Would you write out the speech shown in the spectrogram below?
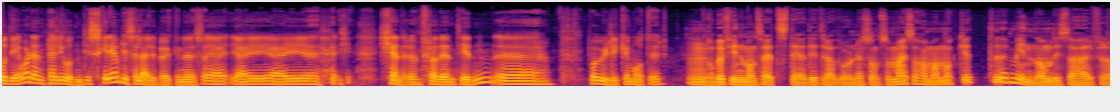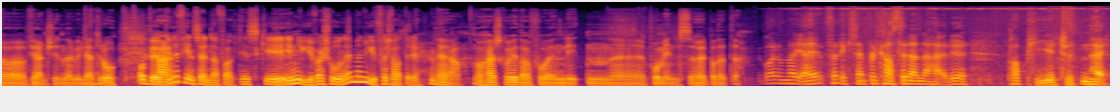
Og det var den perioden de skrev disse lærebøkene, så jeg, jeg, jeg kjenner dem fra den tiden eh, på ulike måter. Mm, og Befinner man seg et sted i 30-årene sånn som meg, så har man nok et eh, minne om disse her fra fjernsynet, vil jeg tro. Og bøkene her... finnes ennå, faktisk, i, i, nye versjoner med nye forfattere. Ja, og her skal vi da få en liten eh, påminnelse. Hør på dette. Når jeg f.eks. kaster denne her papirtutten her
